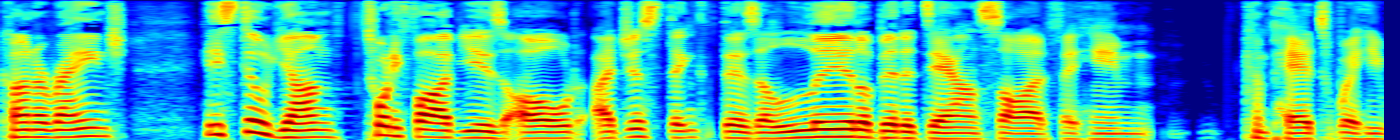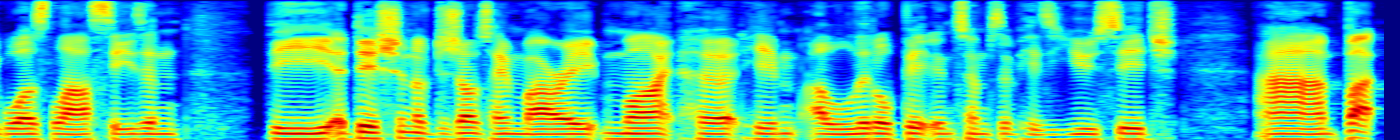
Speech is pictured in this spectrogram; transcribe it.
kind of range. He's still young, 25 years old. I just think there's a little bit of downside for him compared to where he was last season. The addition of Dejounte Murray might hurt him a little bit in terms of his usage. Uh, but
